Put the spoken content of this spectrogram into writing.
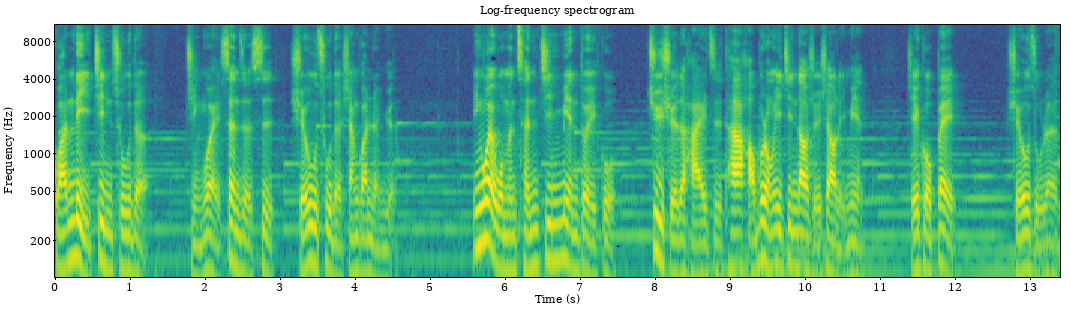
管理进出的警卫，甚至是学务处的相关人员。因为我们曾经面对过拒学的孩子，他好不容易进到学校里面，结果被学务主任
